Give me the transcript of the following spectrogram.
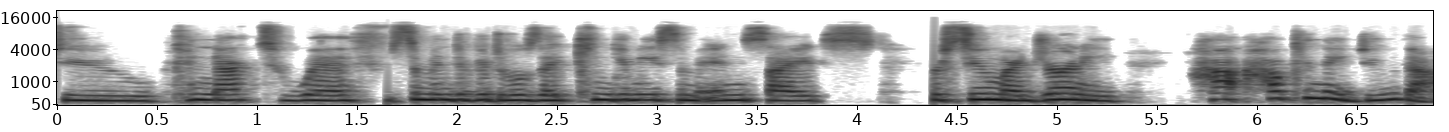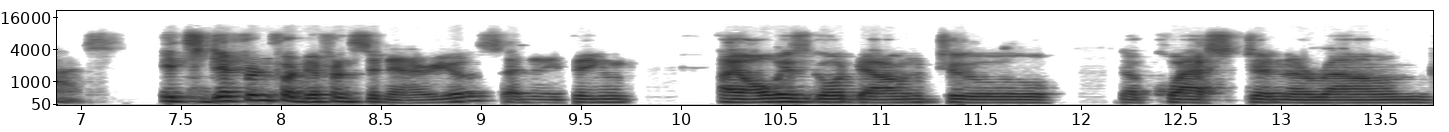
to connect with some individuals that can give me some insights, pursue my journey? How, how can they do that? It's different for different scenarios. And I think I always go down to the question around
